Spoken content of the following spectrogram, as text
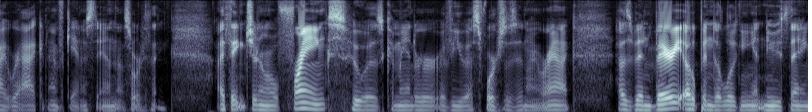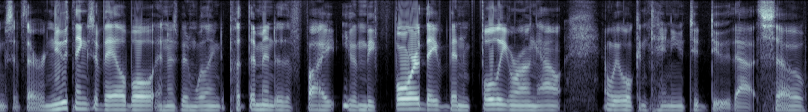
Iraq and Afghanistan, that sort of thing. I think General Franks, who was commander of U.S. forces in Iraq, has been very open to looking at new things. If there are new things available, and has been willing to put them into the fight even before they've been fully wrung out, and we will continue to do that. So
